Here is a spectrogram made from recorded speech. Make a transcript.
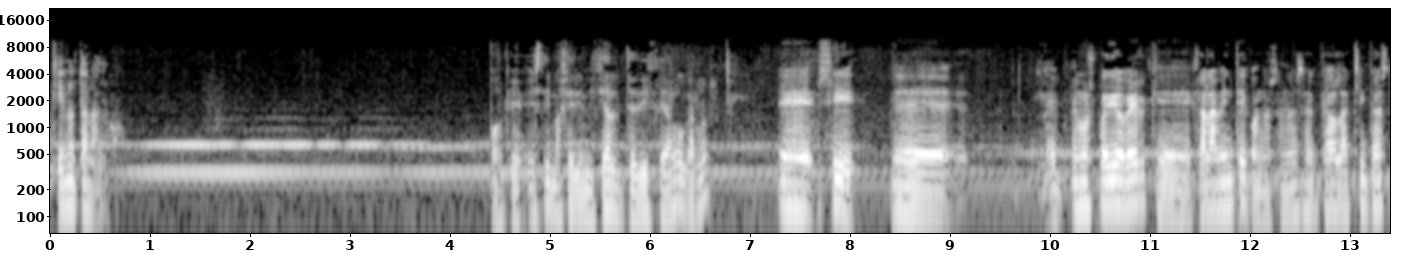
que notan algo. Porque esta imagen inicial te dice algo, Carlos. Eh, sí, eh, hemos podido ver que claramente cuando se han acercado las chicas,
